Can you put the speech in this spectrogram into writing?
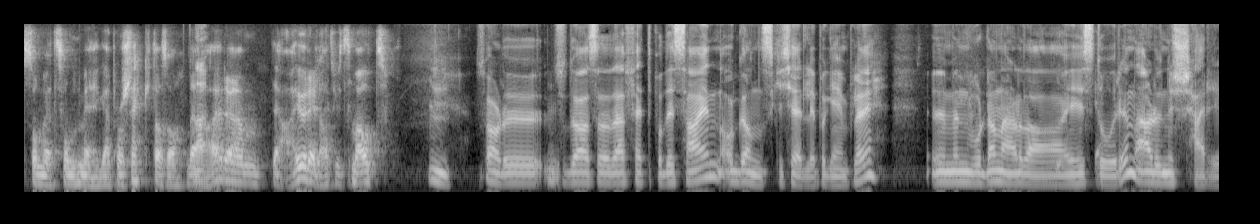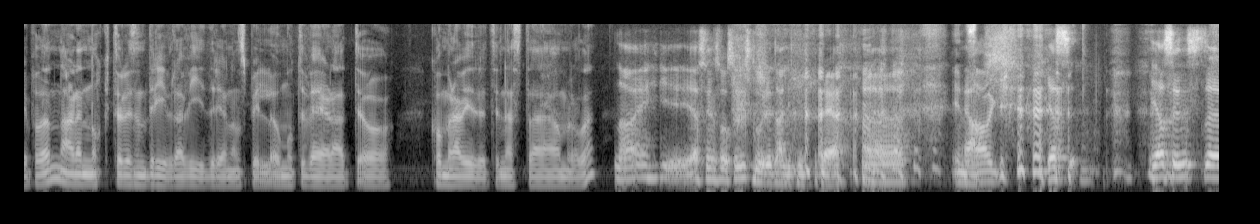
som et sånt megaprosjekt. Altså. Det, er, det er jo relativt smalt. Mm. Så, du, så du, altså, det er fett på design og ganske kjedelig på gameplay. Men hvordan er det da i historien? Er du nysgjerrig på den? Er det nok til å liksom drive deg videre gjennom spillet og motivere deg til å komme deg videre til neste område? Nei, jeg syns også historien er litt midt på treet. Innsalg. Ja. Jeg, jeg syns det,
